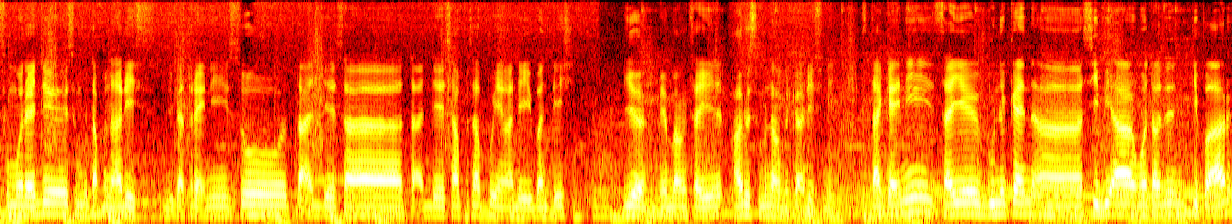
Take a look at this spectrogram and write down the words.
semua rider semua tak pernah race dekat track ni. So tak ada tak ada siapa-siapa yang ada advantage. Ya, yeah, memang saya harus menang dekat race ni. Setakat ni saya gunakan uh, CBR 1000 tipe R.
